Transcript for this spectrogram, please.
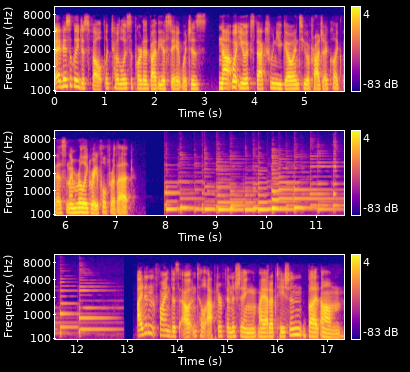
I basically just felt like totally supported by the estate, which is not what you expect when you go into a project like this. And I'm really grateful for that. I didn't find this out until after finishing my adaptation, but um,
